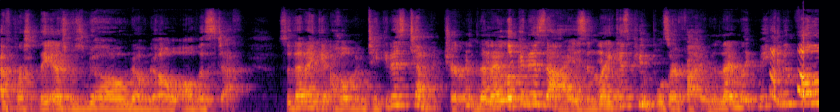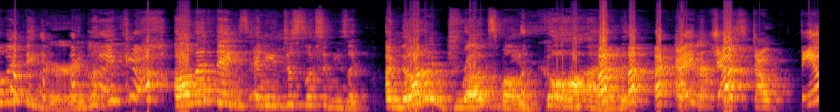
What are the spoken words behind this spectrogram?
of course the answer was no, no, no, all this stuff. So then I get home, I'm taking his temperature, and then I look at his eyes, and like his pupils are fine, and I'm like making him follow my finger, and Oh like all the things, and he just looks at me, he's like, "I'm not on drugs, mom. God." I just don't feel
